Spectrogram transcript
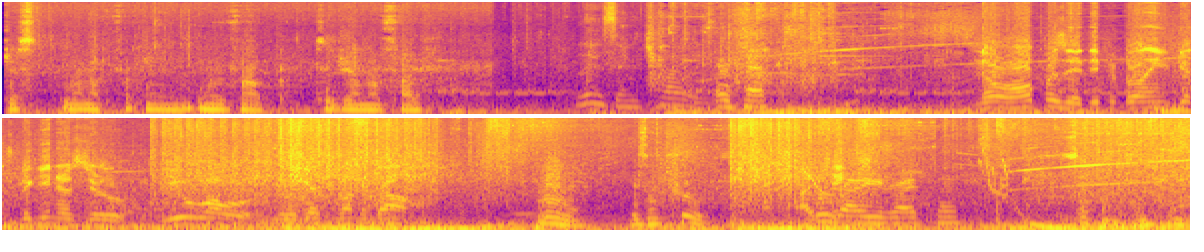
just wanna fucking move up to General 5. Losing Charlie. Oh fuck. No, opposite. If you're playing against beginners, you you will you will get run down. Really? Is that true? I Who's think. running right side? Second, is that true?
